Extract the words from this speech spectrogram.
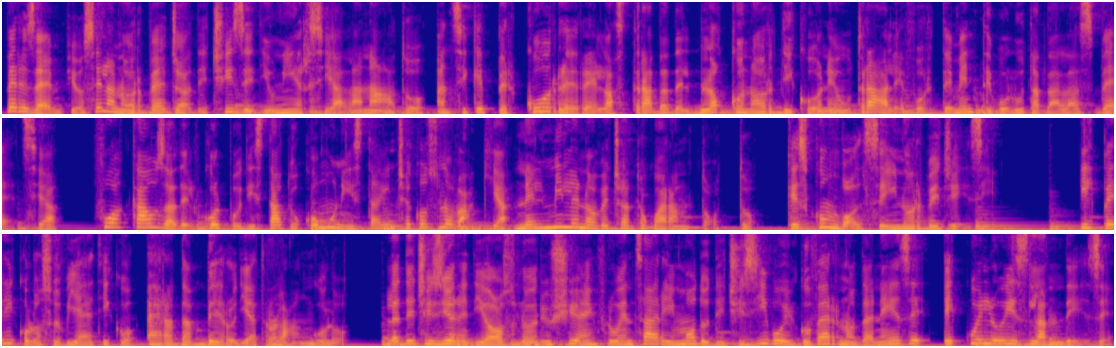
Per esempio, se la Norvegia decise di unirsi alla Nato, anziché percorrere la strada del blocco nordico neutrale fortemente voluta dalla Svezia, fu a causa del colpo di Stato comunista in Cecoslovacchia nel 1948, che sconvolse i norvegesi. Il pericolo sovietico era davvero dietro l'angolo. La decisione di Oslo riuscì a influenzare in modo decisivo il governo danese e quello islandese,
